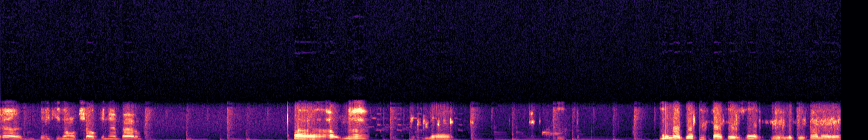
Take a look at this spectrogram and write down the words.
shug. You think he gonna choke in that battle? Uh, I don't know. Uh, I don't know. Both these fighters have been looking kind of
